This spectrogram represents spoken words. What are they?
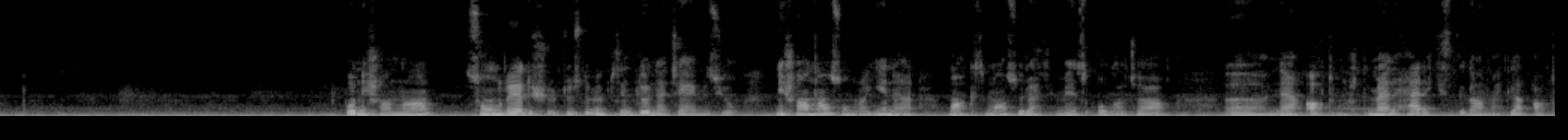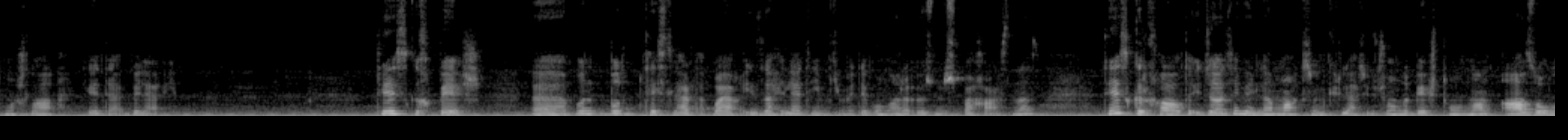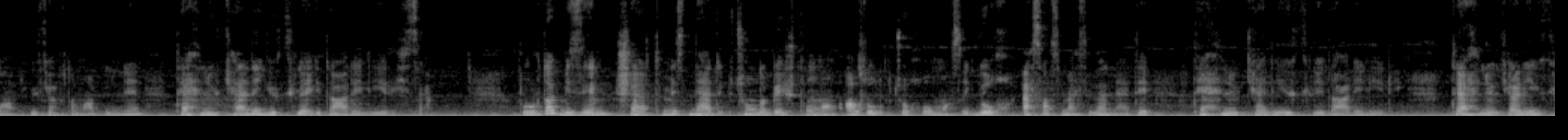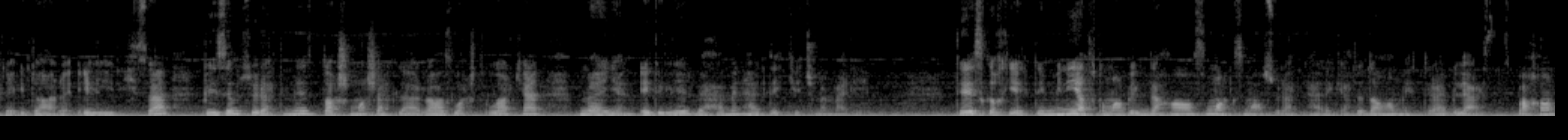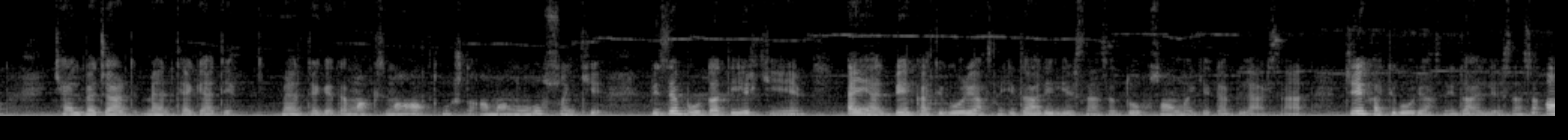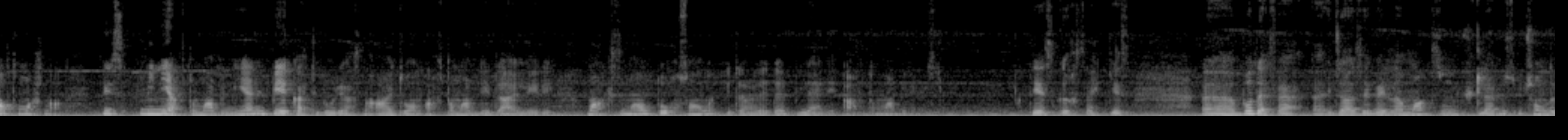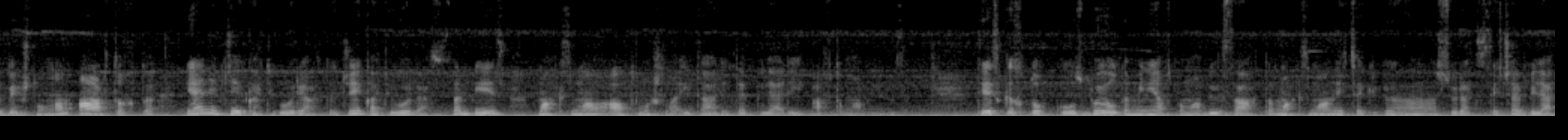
Bu nişandan sonraya düşür, düzdürmü? Bizim dönəcəyimiz yol. Nişandan sonra yenə maksimal sürətimiz olacaq ə, nə 60. Deməli, hər iki istiqamətlə 60-la gedə bilərik. Test 45. Ə, bu, bu testlərdə bayaq izah elədiyim kimidir. Bunlara özünüz baxarsınız. Test 46 icazə verilən maksimum kütləsi 3.5 tondan az olan yük avtomobilini təhlükəli yüklə idarə eləyiriksə, burada bizim şərtimiz nədir? 3.5 tondan az olub çox olması yox. Əsas məsələ nədir? Təhlükəli yüklə idarə eləyirik təhlükəli yüklə idarə eləyiriksə, bizim sürətimiz daşıma şərtləri razılaşdırılarkən müəyyən edilir və həmin həddi keçməməliyik. DS47 mini avtomobilində hansı maksimal sürətli hərəkəti davam etdirə bilərsiniz? Baxın, Kəlbəcərdir, məntəqədir. Məntəqədə maksimal 60-dır, amma nə olsun ki, bizə burada deyir ki, əgər B kateqoriyasını idarə edirsənsə 90 ilə gedə bilərsən, C kateqoriyasını idarə edirsənsə 60-la. Biz mini avtomobilini, yəni B kateqoriyasına aid olan avtomobili idarə edirik. Maksimal 90-la idarə edə bilərik avtomobilimiz. Test 48. Bu dəfə icazə verilən maksimum kütləmiz 3.5 tondan artıqdır. Yəni C kateqoriyasıdır. C kateqoriyasında biz maksimal 60-la idarə edə bilərik avtomobili. Tez 49. Bu yolda mini avtomobili saatda maksimal neçə ə, sürəti seçə bilər?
